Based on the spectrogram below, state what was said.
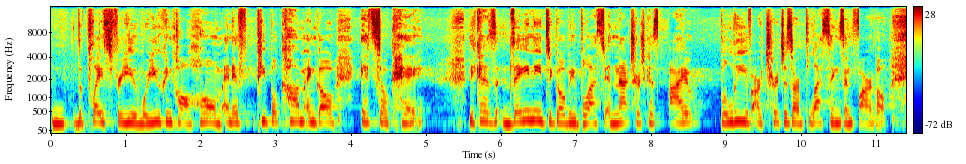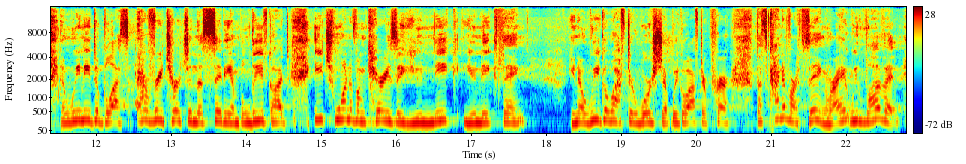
the place for you, where you can call home. And if people come and go, it's okay because they need to go be blessed in that church because I believe our churches are blessings in Fargo. And we need to bless every church in the city and believe God, each one of them carries a unique, unique thing. You know, we go after worship, we go after prayer. That's kind of our thing, right? We love it.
